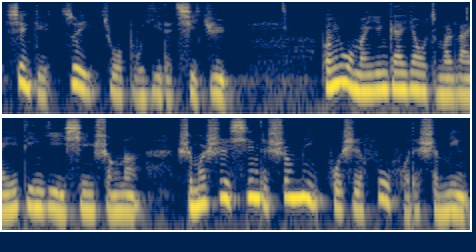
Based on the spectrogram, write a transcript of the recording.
献给罪做不义的器具。朋友，我们应该要怎么来定义新生呢？什么是新的生命，或是复活的生命？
